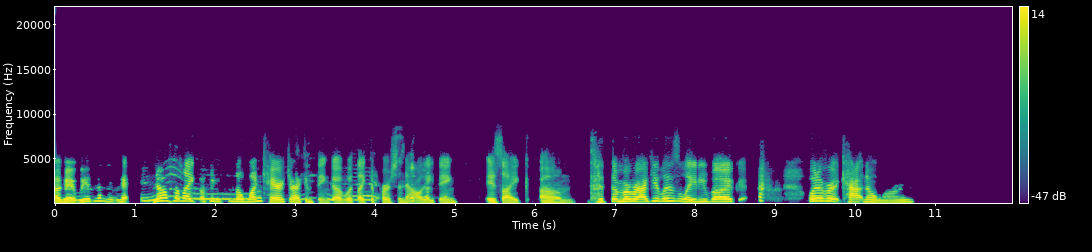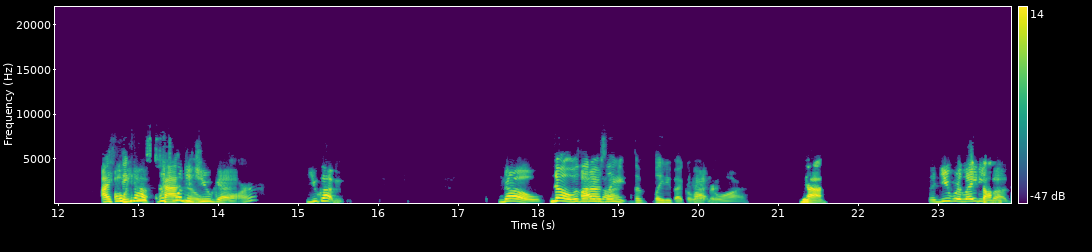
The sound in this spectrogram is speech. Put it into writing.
Okay, we have okay. No, but like, okay, so the one character I can think of with like the personality thing is like um the, the miraculous ladybug, whatever, it, Cat Noir. I Oh think it yeah, which Cat one did you get? You got no No, well, then I, I was lady, the ladybug or Cat whatever. Noir. Yeah. Then you were Stop. Ladybug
